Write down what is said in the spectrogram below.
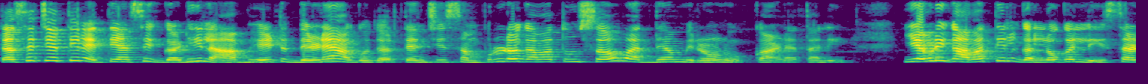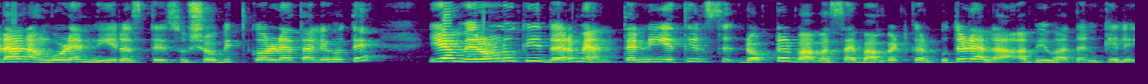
तसेच येथील ऐतिहासिक गढीला भेट देण्याअगोदर त्यांची संपूर्ण गावातून सवाद्य मिरवणूक करण्यात आली. यावेळी गावातील गल्लोगल्ली सडा रांगोळ्यांनी रस्ते सुशोभित करण्यात आले होते. या मिरवणुकीदरम्यान त्यांनी येथील डॉक्टर बाबासाहेब आंबेडकर पुतळ्याला अभिवादन केले.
